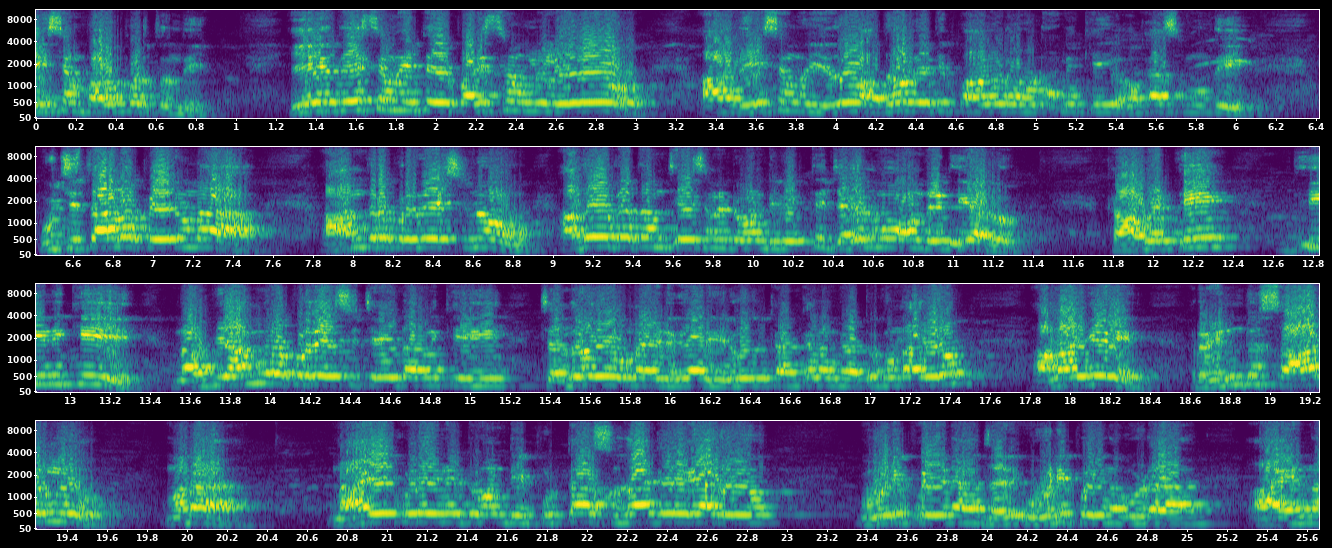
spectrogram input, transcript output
దేశం బాగుపడుతుంది. ఏ దేశం అయితే పరిశ్రమలు లేవో ఆ దేశం ఏదో అధోగతి పాల్గొనడానికి అవకాశం ఉంది. ఉచితాల పేరున ఆంధ్రప్రదేశ్ను అధోగతం చేసినటువంటి వ్యక్తి జగన్మోహన్ రెడ్డి గారు. కాబట్టి దీనికి నవ్యాంధ్రప్రదేశ్ చేయడానికి చంద్రబాబు నాయుడు గారు ఈరోజు కంకణం కట్టుకున్నారు. అలాగే రెండు సార్లు మన నాయకుడైనటువంటి పుట్టా సుధాకర్ గారు ఓడిపోయిన జరి- ఓడిపోయినా కూడా ఆయన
